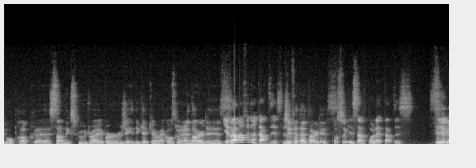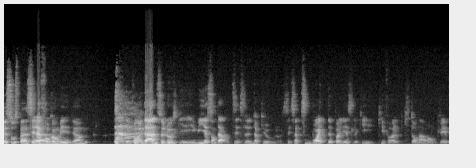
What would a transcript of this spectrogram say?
mon propre euh, Sonic Screwdriver. J'ai aidé quelqu'un à construire un TARDIS. Il a vraiment fait un TARDIS. J'ai fait un TARDIS. Pour ceux qui ne le savent pas, le TARDIS, C'est le vaisseau c'est spatial. le Faucon Millennium d'Han Solo. Lui, il a son TARDIS, le Doctor Who. C'est sa petite boîte de police là, qui, qui vole, qui tourne en rond, qui fait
